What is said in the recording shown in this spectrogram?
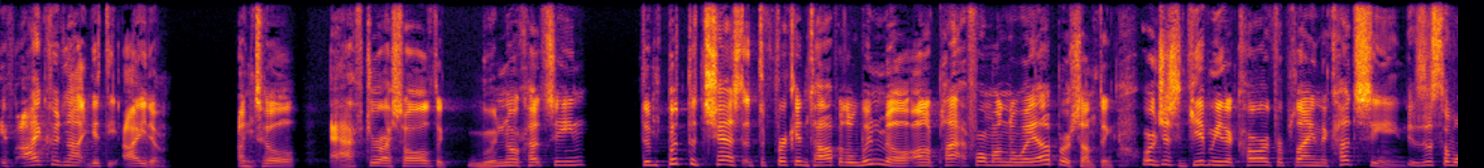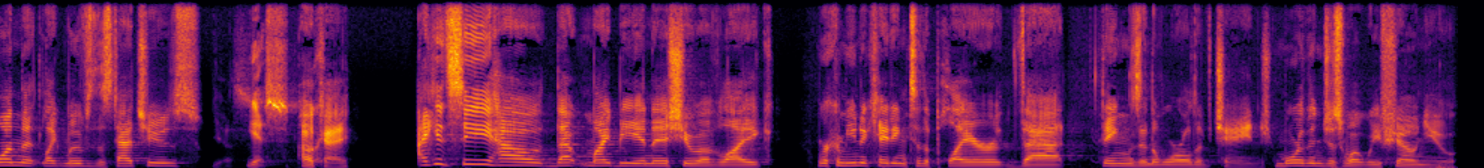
if I could not get the item until after I saw the windmill cutscene, then put the chest at the frickin' top of the windmill on a platform on the way up or something. Or just give me the card for playing the cutscene. is this the one that like moves the statues? Yes. Yes. Okay. I could see how that might be an issue of like we're communicating to the player that things in the world have changed more than just what we've shown you.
